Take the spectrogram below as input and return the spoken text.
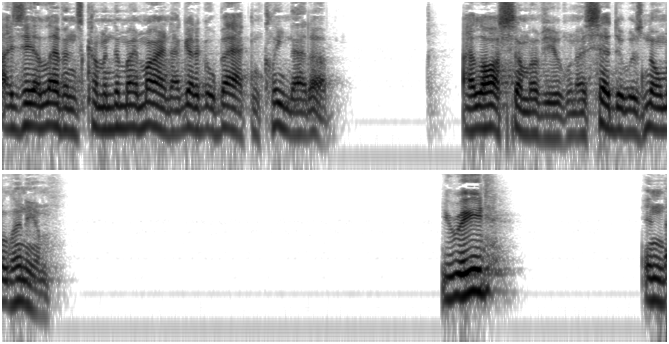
Isaiah 11's coming to my mind. I got to go back and clean that up. I lost some of you when I said there was no millennium. You read in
